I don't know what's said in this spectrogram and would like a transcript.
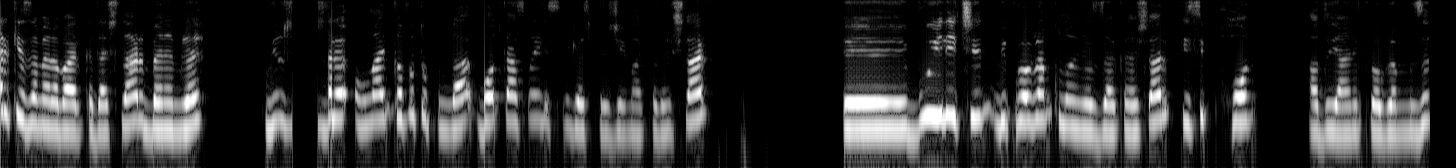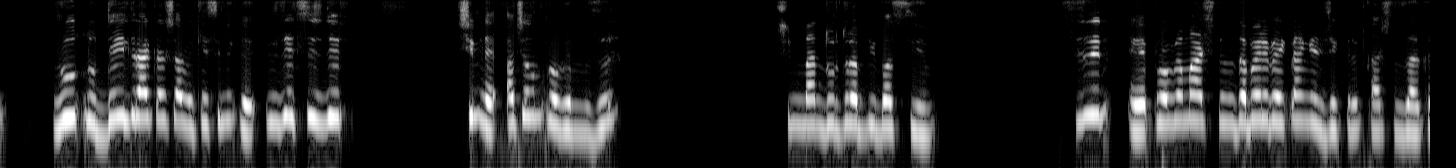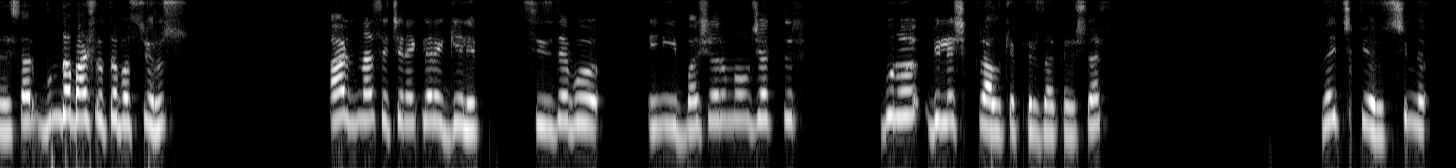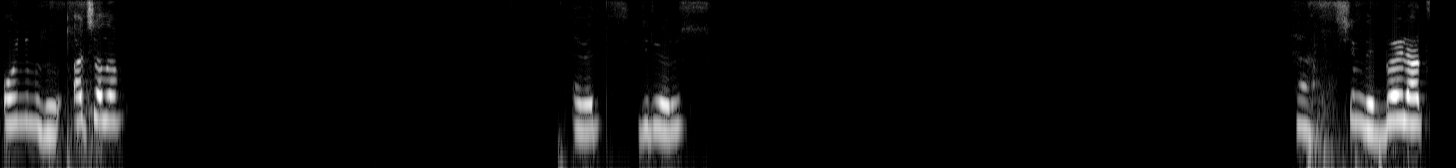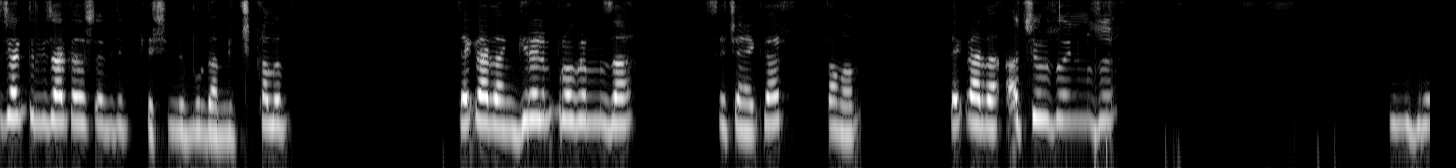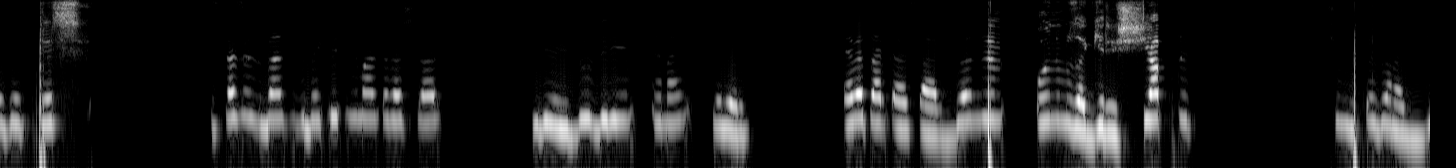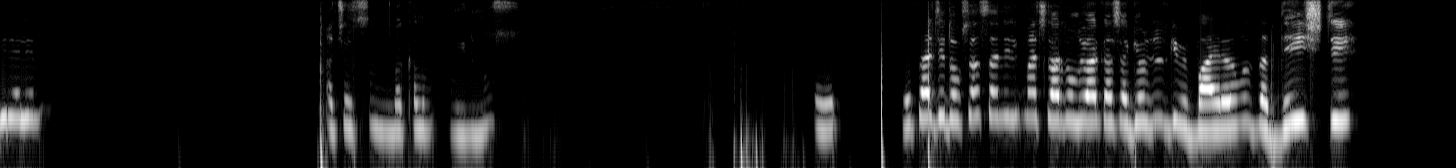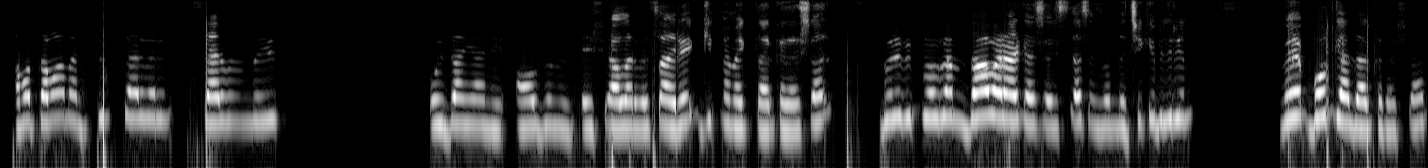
Herkese merhaba arkadaşlar. Ben Emre. Bugün sizlere online kafa topunda bot kasma hilesini göstereceğim arkadaşlar. Ee, bu hile için bir program kullanıyoruz arkadaşlar. Pisip Hon adı yani programımızın. Rootlu değildir arkadaşlar ve kesinlikle ücretsizdir. Şimdi açalım programımızı. Şimdi ben durdura bir basayım. Sizin e, programı açtığınızda böyle bir ekran gelecektir karşınıza arkadaşlar. Bunda başlata basıyoruz. Ardından seçeneklere gelip sizde bu en iyi başarım olacaktır. Bunu Birleşik Krallık yapıyoruz arkadaşlar. Ve çıkıyoruz. Şimdi oyunumuzu açalım. Evet giriyoruz. Şimdi böyle atacaktır biz arkadaşlar. Bir dakika şimdi buradan bir çıkalım. Tekrardan girelim programımıza. Seçenekler. Tamam. Tekrardan açıyoruz oyunumuzu. Şimdi girecektir. İsterseniz ben sizi bekletmeyeyim arkadaşlar. Videoyu durdurayım. Hemen geliyorum. Evet arkadaşlar döndüm. Oyunumuza giriş yaptık. Şimdi sezona girelim. Açılsın bakalım oyunumuz. Evet. Ve sadece 90 saniyelik maçlarda oluyor arkadaşlar. Gördüğünüz gibi bayrağımız da değişti. Ama tamamen Türk serverin serverındayız. O yüzden yani aldığınız eşyalar vesaire gitmemekte arkadaşlar. Böyle bir program daha var arkadaşlar. İsterseniz onu da çekebilirim. Ve bot geldi arkadaşlar.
